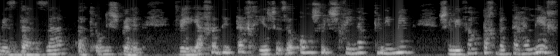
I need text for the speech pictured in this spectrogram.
מזדעזעת, את לא נשברת. ויחד איתך יש איזה אור של שכינה פנימית שליווה אותך בתהליך,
